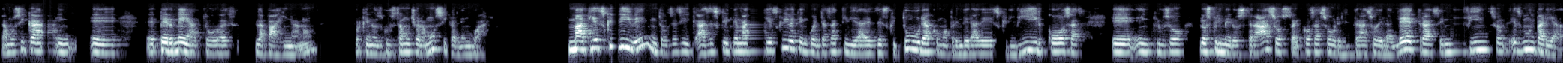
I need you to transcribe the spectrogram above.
La música eh, eh, permea toda la página, ¿no? Porque nos gusta mucho la música, el lenguaje. Mati escribe, entonces si haces clic en Mati escribe, te encuentras actividades de escritura, como aprender a describir cosas, eh, incluso los primeros trazos, hay cosas sobre el trazo de las letras, en fin, es muy variado.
